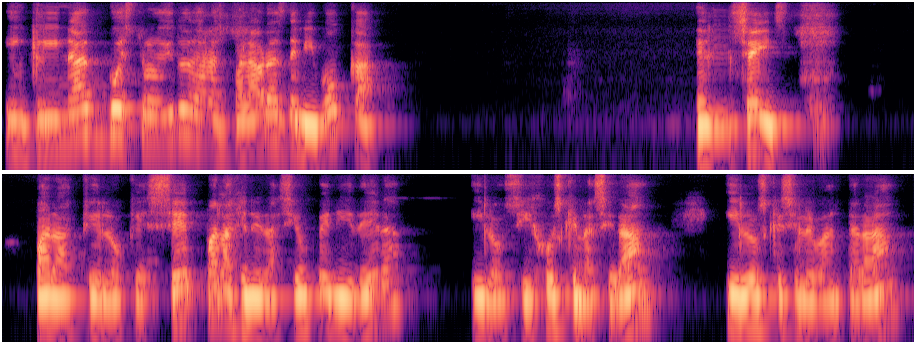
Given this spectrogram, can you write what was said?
inclinad vuestro oído a las palabras de mi boca. El 6, para que lo que sepa la generación venidera y los hijos que nacerán y los que se levantarán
